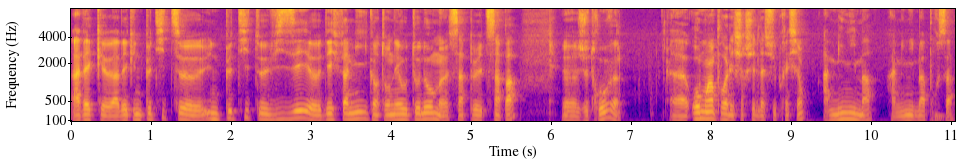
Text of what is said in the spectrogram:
avec, avec une, petite, une petite visée des familles quand on est autonome, ça peut être sympa, je trouve. Euh, au moins pour aller chercher de la suppression, à minima, à minima pour ça.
